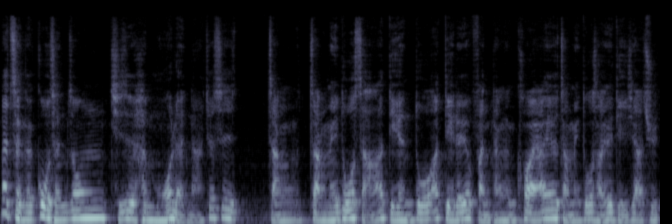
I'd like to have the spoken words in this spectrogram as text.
那整个过程中其实很磨人呐，就是涨涨没多少啊，跌很多啊，跌了又反弹很快啊，又涨没多少又跌下去，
